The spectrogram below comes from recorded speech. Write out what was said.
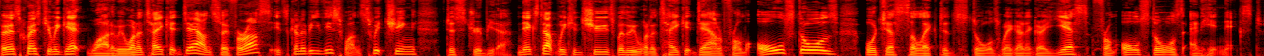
First question we get, why do we want to take it down? So for us, it's going to be this one, switching distributor. Next up, we can choose whether we want to take it down from all stores or just selected stores. We're going to go yes from all stores and hit next.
